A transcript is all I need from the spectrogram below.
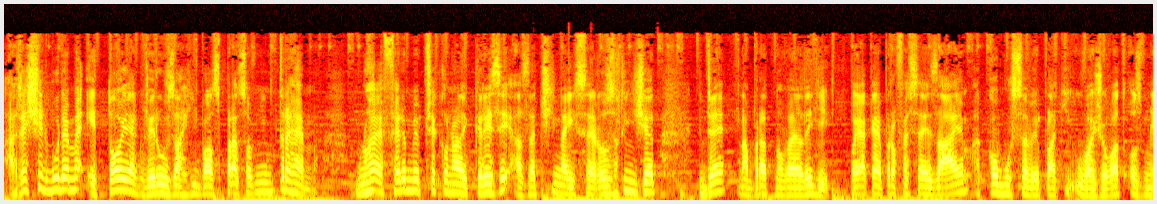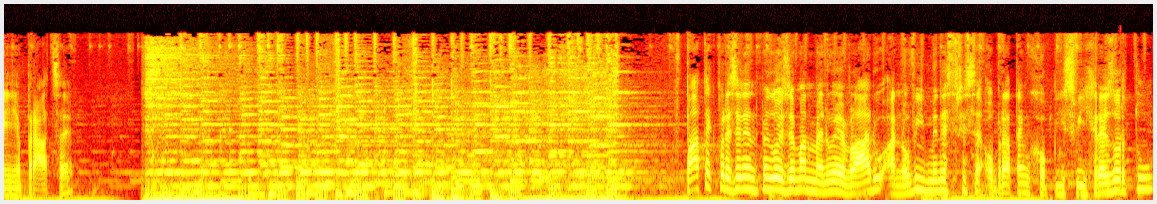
A řešit budeme i to, jak virus zahýbal s pracovním trhem. Mnohé firmy překonaly krizi a začínají se rozhlížet, kde nabrat nové lidi. O jaké profese je zájem a komu se vyplatí uvažovat o změně práce? Pátek prezident Miloš Zeman jmenuje vládu a noví ministři se obratem chopí svých rezortů,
